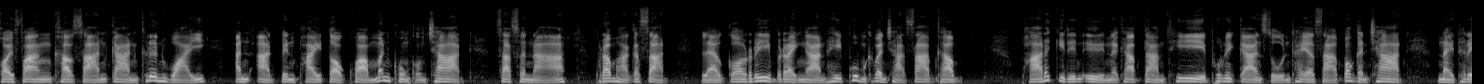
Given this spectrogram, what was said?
คอยฟังข่าวสารการเคลื่อนไหว อันอาจเป็นภัยต่อความมั่นคงของชาติ ศาสนา พระมหากษัตริย์ แล้วก็รีบรายงานให้ผู้บังคับบัญชาทราบครับ ภารกิจอื่นๆนะครับตามที่ผู้ในการศูนย์ไทยอาสาป้องกันชาติ ในทะเล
